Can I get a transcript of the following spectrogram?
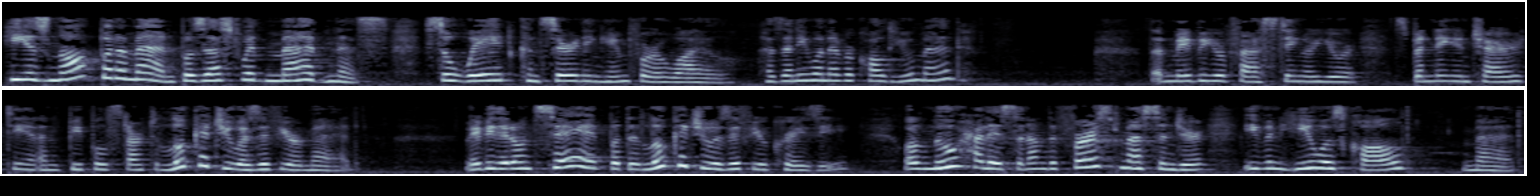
He is not but a man possessed with madness. So wait concerning him for a while. Has anyone ever called you mad? That maybe you're fasting or you're spending in charity and people start to look at you as if you're mad. Maybe they don't say it, but they look at you as if you're crazy. Well, Nuh a.s., the first messenger, even he was called mad.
